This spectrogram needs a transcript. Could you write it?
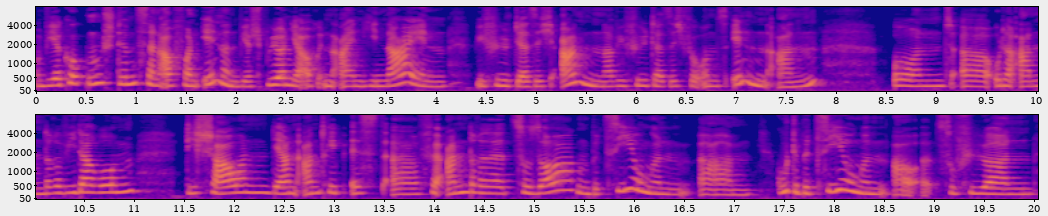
Und wir gucken, stimmt's denn auch von innen? Wir spüren ja auch in einen hinein. Wie fühlt der sich an? Wie fühlt er sich für uns innen an? Und äh, oder andere wiederum, die schauen, deren Antrieb ist, äh, für andere zu sorgen, Beziehungen, ähm, gute Beziehungen äh, zu führen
